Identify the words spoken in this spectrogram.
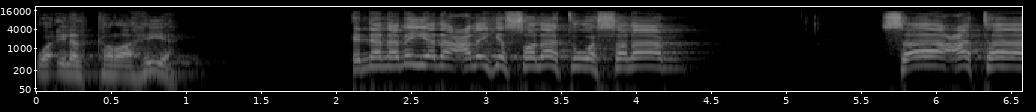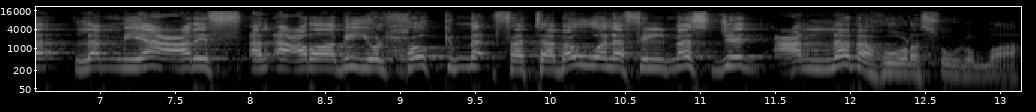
وإلى الكراهية. إن نبينا عليه الصلاة والسلام ساعة لم يعرف الأعرابي الحكم فتبول في المسجد علمه رسول الله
